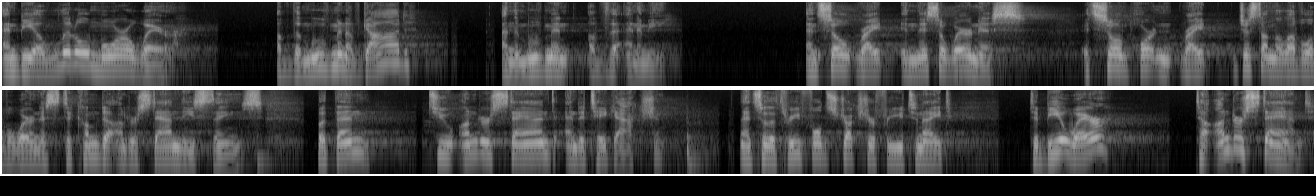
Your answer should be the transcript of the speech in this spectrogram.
and be a little more aware of the movement of God and the movement of the enemy. And so, right, in this awareness, it's so important, right, just on the level of awareness to come to understand these things. But then to understand and to take action. And so, the threefold structure for you tonight to be aware, to understand,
